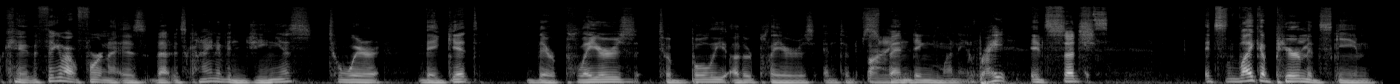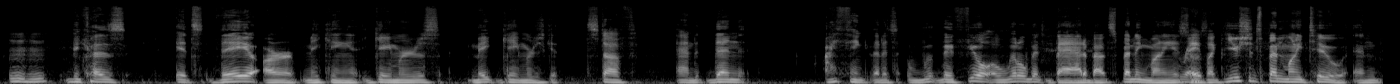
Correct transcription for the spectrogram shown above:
Okay, the thing about Fortnite is that it's kind of ingenious to where they get their players to bully other players into Buying. spending money. right? It's such. It's- It's, like a pyramid scheme Mm-hmm. because it's they are making gamers make gamers get stuff, and then I think that it's they feel a little bit bad about spending money. So Right. it's like you should spend money too, and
